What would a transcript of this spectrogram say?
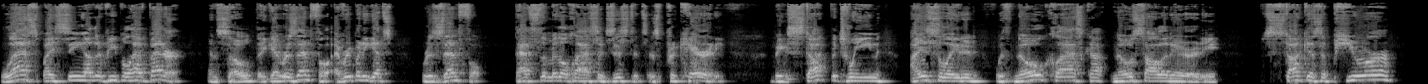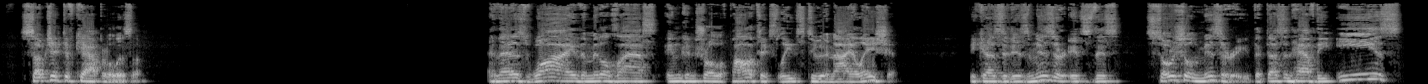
less by seeing other people have better, and so they get resentful. Everybody gets resentful. That's the middle class existence: is precarity, being stuck between, isolated with no class, no solidarity, stuck as a pure subject of capitalism. And that is why the middle class in control of politics leads to annihilation. Because it is misery, it's this social misery that doesn't have the ease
